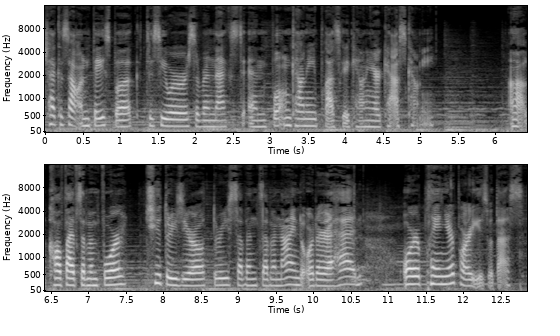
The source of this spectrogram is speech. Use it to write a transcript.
Check us out on Facebook to see where we're serving next in Fulton County, Pulaski County, or Cass County. Uh, call 574 230 3779 to order ahead or plan your parties with us.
